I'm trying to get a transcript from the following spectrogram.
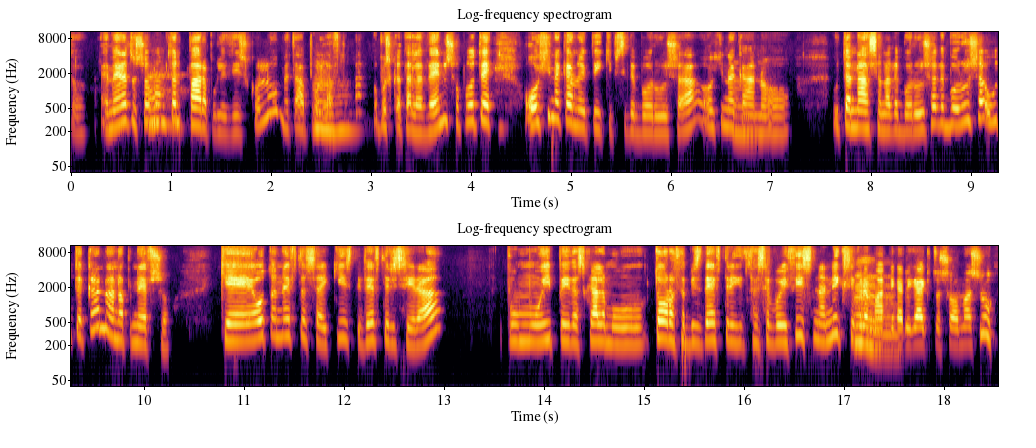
100%. Εμένα το σώμα μου ήταν πάρα πολύ δύσκολο μετά από όλα αυτά, όπως καταλαβαίνεις. Οπότε, όχι να κάνω επίκυψη δεν μπορούσα, όχι να κάνω ούτε να δεν μπορούσα, δεν μπορούσα ούτε καν να αναπνεύσω. Και όταν έφτασα εκεί στη δεύτερη σειρά, που μου είπε η δασκάλα μου, τώρα θα μπεις δεύτερη, θα σε βοηθήσει να ανοίξει mm. βρε λιγάκι το σώμα σου.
